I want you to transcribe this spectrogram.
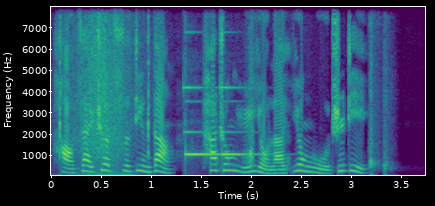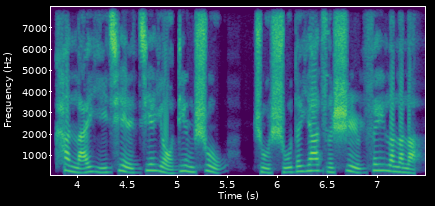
好在这次定档，他终于有了用武之地。看来一切皆有定数，煮熟的鸭子是飞了了了。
